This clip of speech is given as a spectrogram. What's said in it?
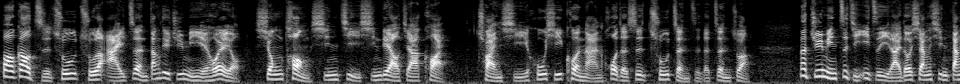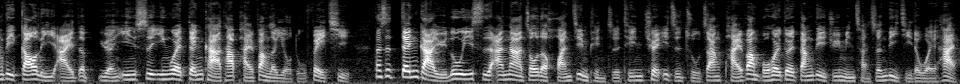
报告指出，除了癌症，当地居民也会有胸痛、心悸、心跳加快、喘息、呼吸困难，或者是出疹子的症状。那居民自己一直以来都相信，当地高离癌的原因是因为 Denka 它排放了有毒废气，但是 Denka 与路易斯安那州的环境品质厅却一直主张排放不会对当地居民产生立即的危害。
